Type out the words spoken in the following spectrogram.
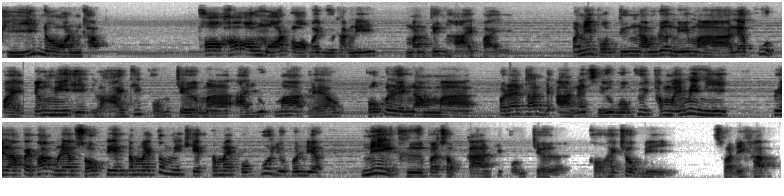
ผีนอนครับ พอเขาเอาหมอนออกมาอยู่ทางนี้ มันถึงหายไป วันนี้ผมถึงนำเรื่องนี้มาแล้วพูดไป ยังมีอีกหลายที่ผมเจอมาอายุมากแล้ว ผมก็เลยนำมา เพราะนั้นท่านจะอ่านหนังสือห่วงจุ้ยทำไมไม่มีเวลาไปพักโรงแรมสองเตียงทำไมต้องมีเก็บทำไมผมพูดอยู่คนเดียว นี่คือประสบการณ์ที่ผมเจอขอให้โชคดี สวัสดีครับ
